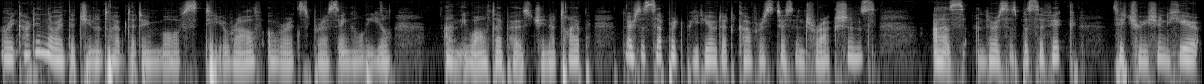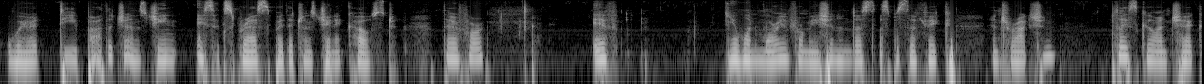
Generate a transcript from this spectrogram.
Regarding the metagenotype that involves the RALF overexpressing allele and the wild-type host genotype, there's a separate video that covers these interactions as and there's a specific situation here where the pathogen's gene is expressed by the transgenic host. Therefore, if you want more information on this specific interaction, please go and check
